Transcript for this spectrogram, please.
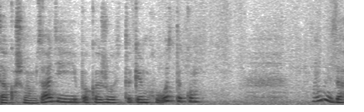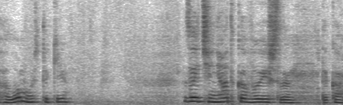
Також вам ззаді її покажу ось таким хвостиком. Ну і загалом ось такі зайченятка вийшли. Така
